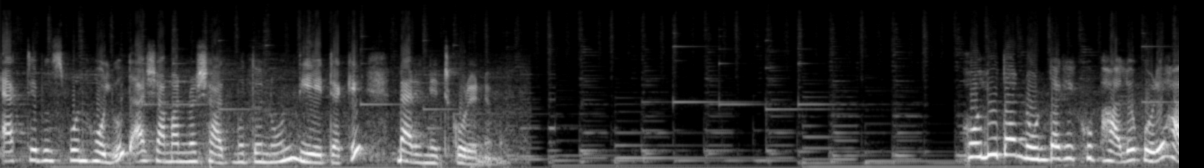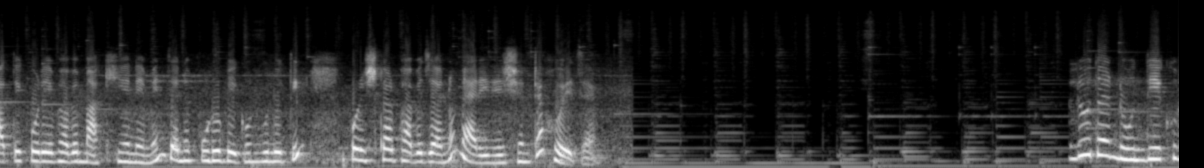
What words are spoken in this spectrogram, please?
এক টেবিল স্পুন হলুদ আর সামান্য স্বাদ মতো নুন দিয়ে এটাকে ম্যারিনেট করে নেব। হলুদ আর নুনটাকে খুব ভালো করে হাতে করে এভাবে মাখিয়ে নেবেন যেন পুরো বেগুনগুলোতেই পরিষ্কারভাবে যেন ম্যারিনেশনটা হয়ে যায়। হলুদ আর নুন দিয়ে খুব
